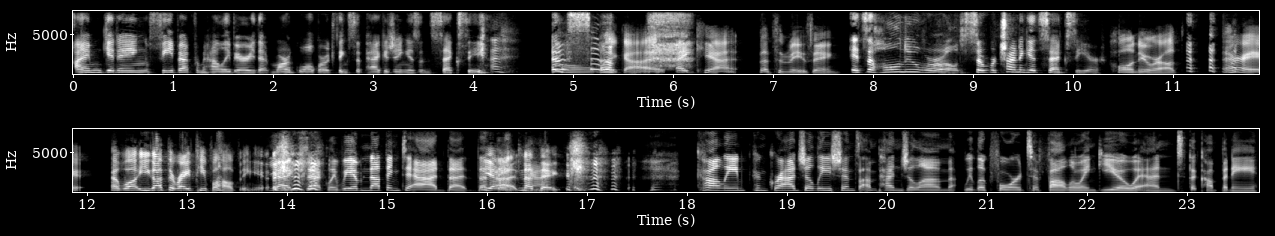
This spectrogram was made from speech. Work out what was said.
I'm getting feedback from Halle Berry that Mark Wahlberg thinks the packaging isn't sexy. oh so, my God. I can't. That's amazing. It's a whole new world. So we're trying to get sexier. Whole new world. All right. Uh, well, you got the right people helping you. yeah, exactly. We have nothing to add that, that yeah, nothing. Colleen, congratulations on Pendulum. We look forward to following you and the company.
